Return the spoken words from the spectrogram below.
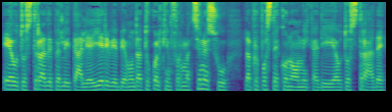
e autostrade per l'Italia. Ieri vi abbiamo dato qualche informazione sulla proposta economica di autostrade,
